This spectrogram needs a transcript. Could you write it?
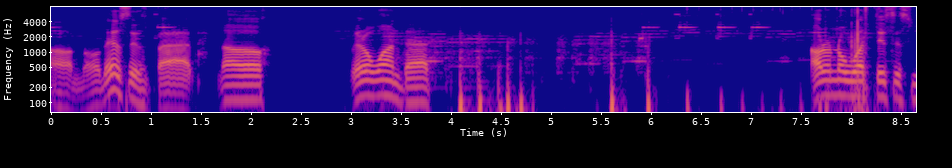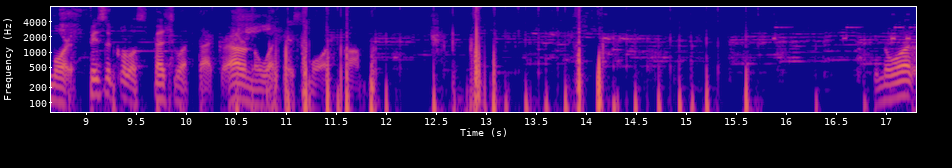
Oh no, this is bad. No, we don't want that. I don't know what this is more, physical or special attacker. I don't know what this more. Um, you know what?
